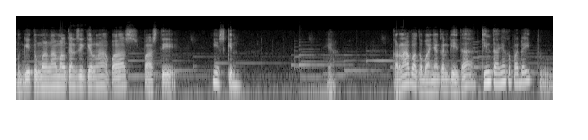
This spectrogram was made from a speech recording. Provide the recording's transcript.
Begitu mengamalkan zikir nafas pasti miskin karena apa? Kebanyakan kita cintanya kepada itu.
